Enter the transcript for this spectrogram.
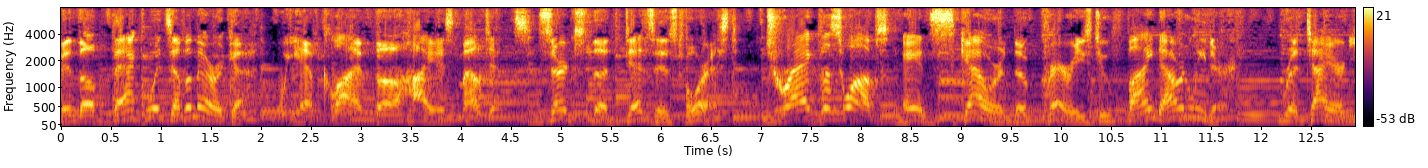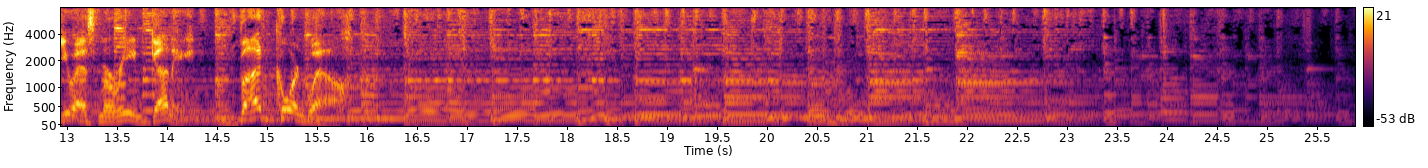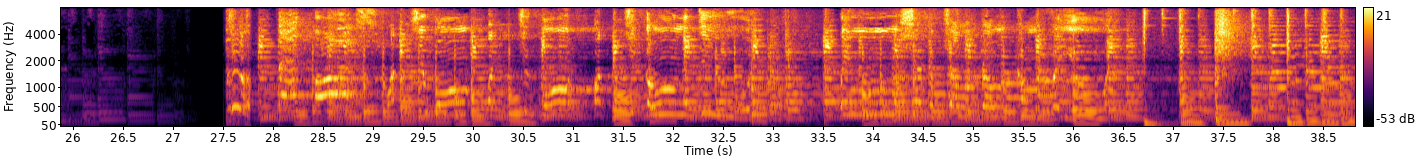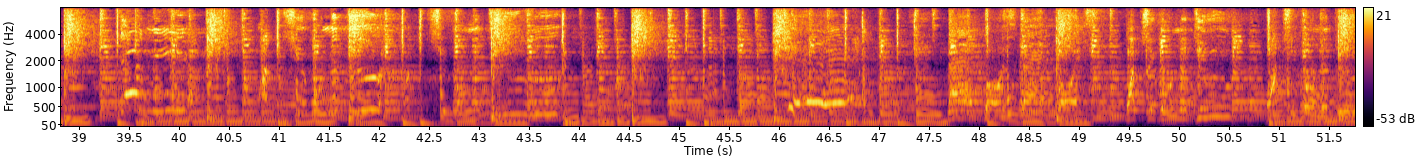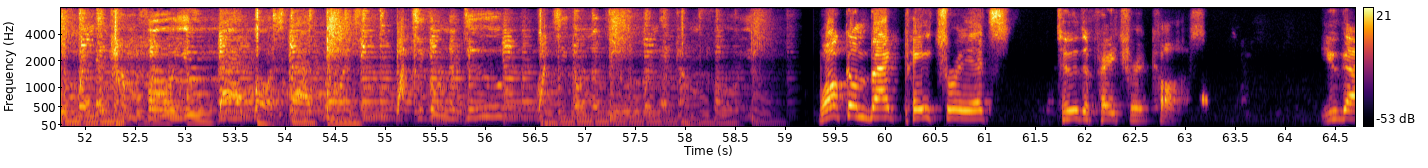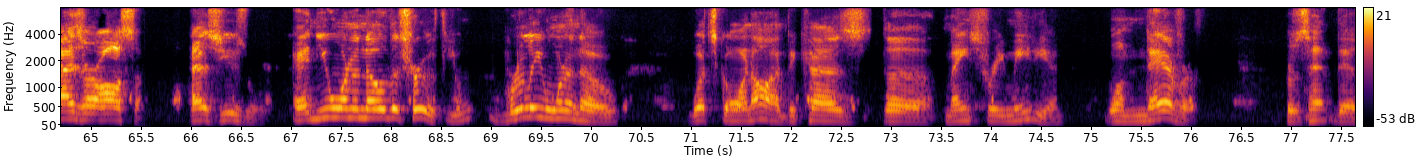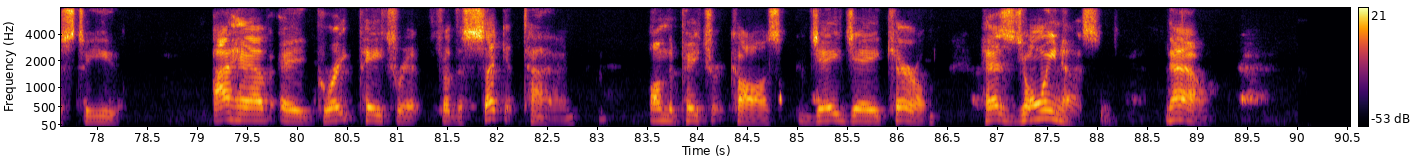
in the backwoods of America, we have climbed the highest mountains, searched the densest forest, dragged the swamps, and scoured the prairies to find our leader, retired U.S. Marine gunny, Bud Cornwell. Patriots, to the Patriot Cause. You guys are awesome, as usual. And you want to know the truth. You really want to know what's going on because the mainstream media will never present this to you. I have a great patriot for the second time on the Patriot Cause. JJ Carrell has joined us. Now,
